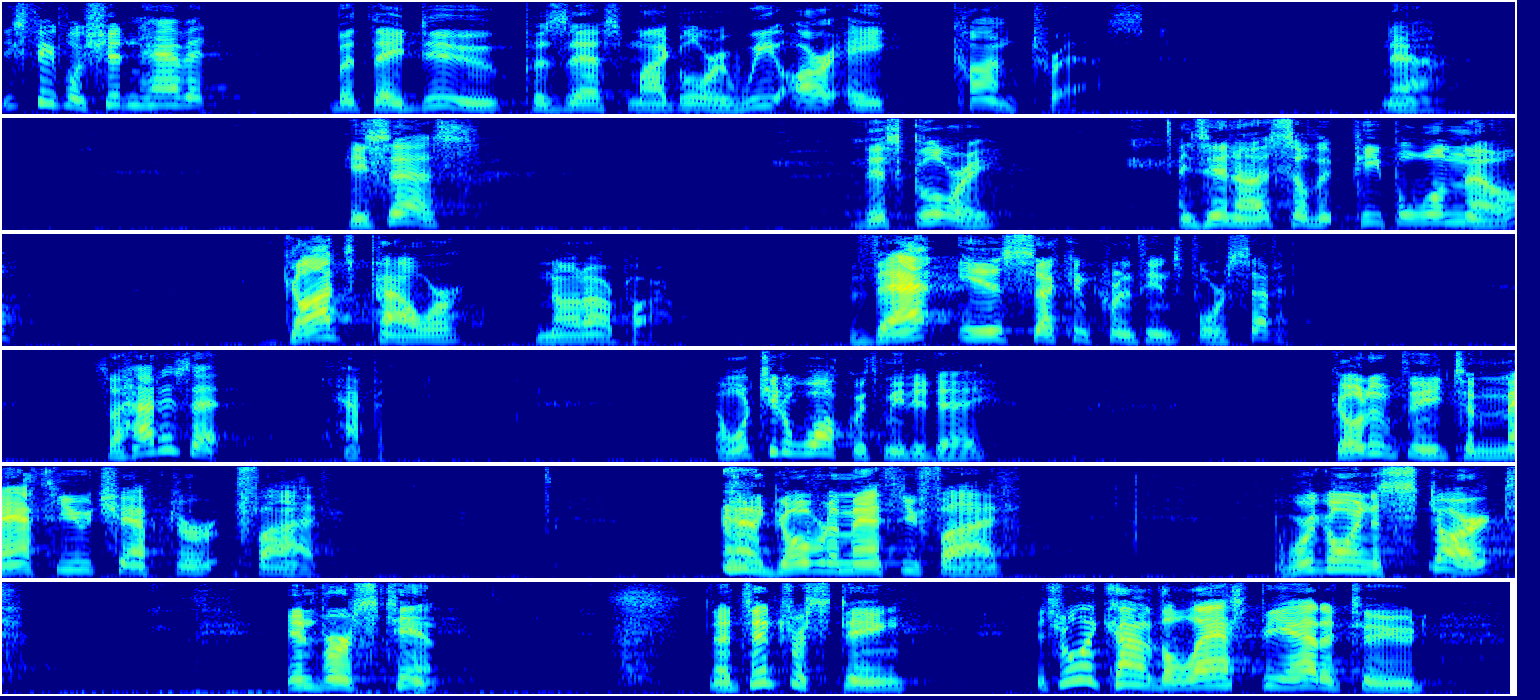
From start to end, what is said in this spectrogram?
these people shouldn't have it, but they do possess my glory. We are a contrast. Now, he says, this glory is in us so that people will know God's power, not our power. That is 2 Corinthians 4 7. So, how does that happen? I want you to walk with me today. Go to me to Matthew chapter 5. Go over to Matthew 5. And we're going to start in verse 10. Now, it's interesting. It's really kind of the last beatitude.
